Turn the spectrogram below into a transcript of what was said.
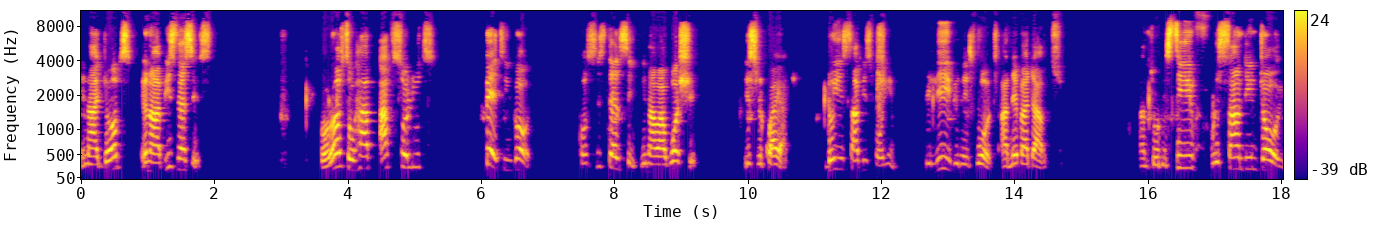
in our jobs, in our businesses. For us to have absolute faith in God, consistency in our worship is required. Doing service for Him, believe in His word and never doubt. And to receive resounding joy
